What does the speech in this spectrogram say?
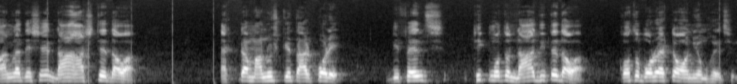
বাংলাদেশে না আসতে দেওয়া, একটা মানুষকে তারপরে ডিফেন্স ঠিক মতো না দিতে দেওয়া কত বড় একটা অনিয়ম হয়েছিল।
